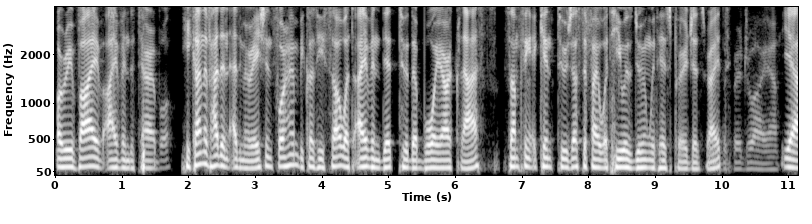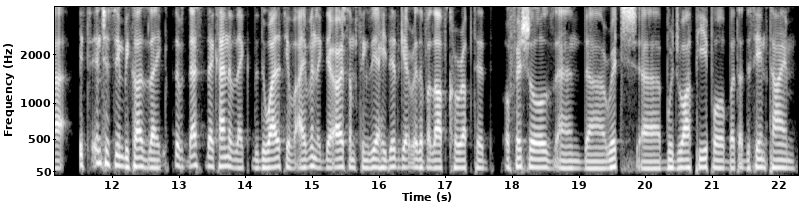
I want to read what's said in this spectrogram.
or revive Ivan the Terrible, he kind of had an admiration for him because he saw what Ivan did to the boyar class, something akin to justify what he was doing with his purges, right? the bourgeois. Yeah, Yeah, it's interesting because like th- that's the kind of like the duality of Ivan. Like there are some things. Yeah, he did get rid of a lot of corrupted officials and uh, rich uh, bourgeois people, but at the same time,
